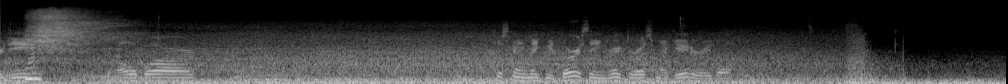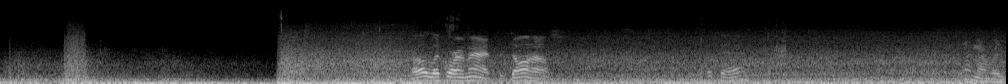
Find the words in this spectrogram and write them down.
energy, granola bar. Just gonna make me thirsty and drink the rest of my Gatorade though. Oh, look where I'm at, the dollhouse. What the heck? I remember the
